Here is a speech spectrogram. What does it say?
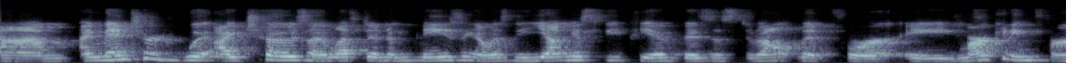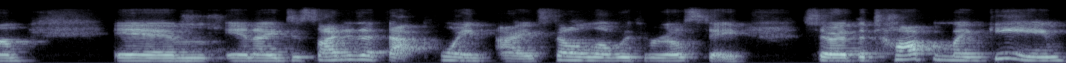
um i mentored what i chose i left an amazing i was the youngest vp of business development for a marketing firm and and i decided at that point i fell in love with real estate so at the top of my game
